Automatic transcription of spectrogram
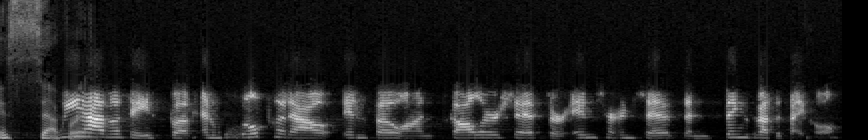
is separate. We have a Facebook, and we'll put out info on scholarships or internships and things about the cycle.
